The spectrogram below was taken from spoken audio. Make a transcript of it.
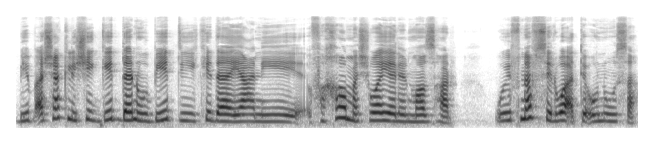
بيبقى شكل شيك جدا وبيدي كده يعني فخامة شوية للمظهر وفي نفس الوقت أنوثة.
